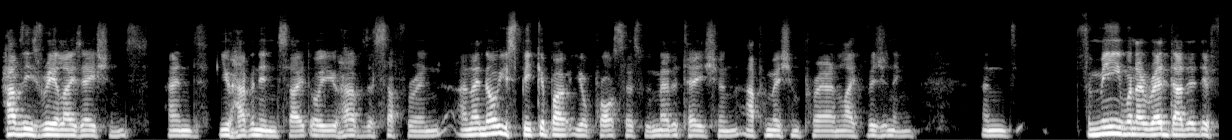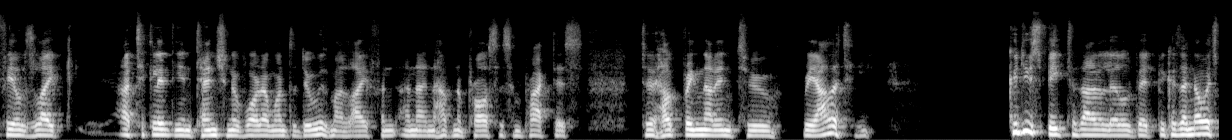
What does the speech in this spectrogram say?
have these realizations and you have an insight or you have the suffering and i know you speak about your process with meditation affirmation prayer and life visioning and for me, when I read that, it, it feels like articulate the intention of what I want to do with my life and, and then having a process and practice to help bring that into reality. Could you speak to that a little bit? Because I know it's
